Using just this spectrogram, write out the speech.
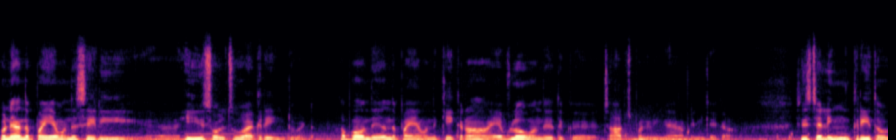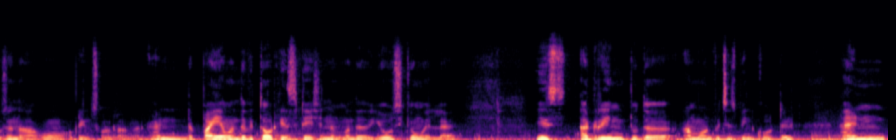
உடனே அந்த பையன் வந்து சரி he is also agreeing to it அப்போ வந்து அந்த பையன் வந்து கேட்குறான் எவ்வளோ வந்து இதுக்கு சார்ஜ் பண்ணுவீங்க? அப்படின்னு கேட்குறான் ஷீஸ் டெல்லிங் த்ரீ தௌசண்ட் ஆகும் அப்படின்னு சொல்கிறாங்க அண்ட் பையன் வந்து வித்தவுட் ஹெசிடேஷன் வந்து யோசிக்கவும் இல்லை. Is agreeing to the amount which is been quoted and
